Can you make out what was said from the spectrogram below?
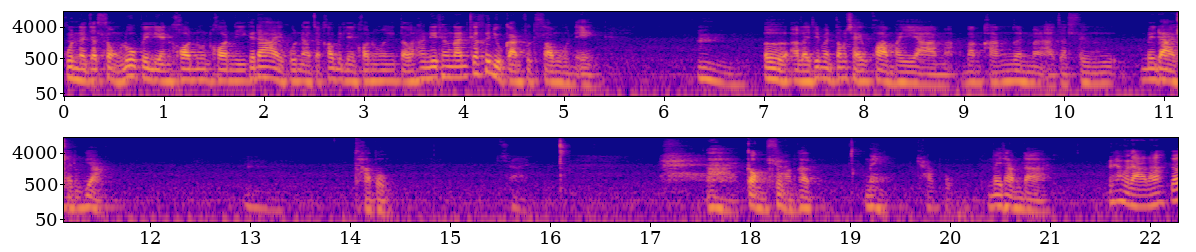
คุณอาจจะส่งลูกไปเรียนคอนูนคอนนี้ก็ได้ คุณอาจจะเข้าไปเรียนคอนูนคอนนี้แต่ว่าทั้งนี้ทั้งนั้นก็ขึ้นอยู่การฝึกซ้อมของคุณเองอืมเออ อะไรที่มันต้องใช้ความพยายามอะบางครั้งเงินมันอาจจะซื้อไม่ได้ซะทุกอย่างอืมครับผมใช่อ่ากล่องสุ่มครับแหม่ครับผม ไม่ธรรมดา ไม่ธรรมดานะก็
